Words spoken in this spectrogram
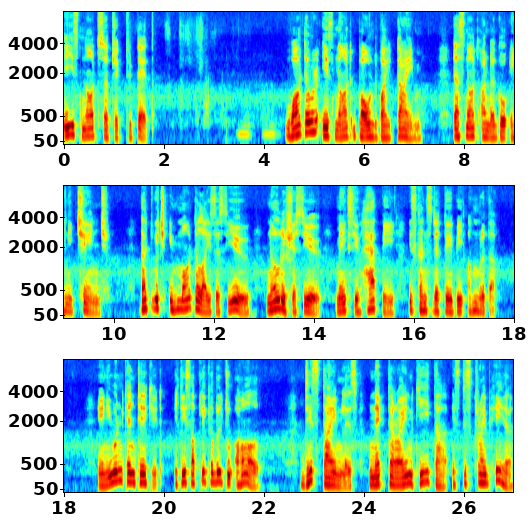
is not subject to death. Whatever is not bound by time does not undergo any change. That which immortalizes you, nourishes you, makes you happy is considered to be Amrita. Anyone can take it, it is applicable to all. This timeless nectarine Gita is described here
